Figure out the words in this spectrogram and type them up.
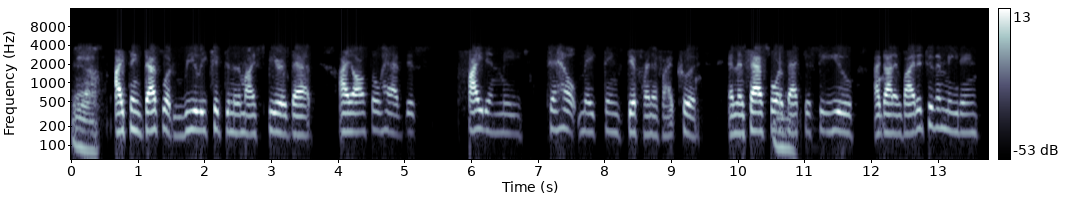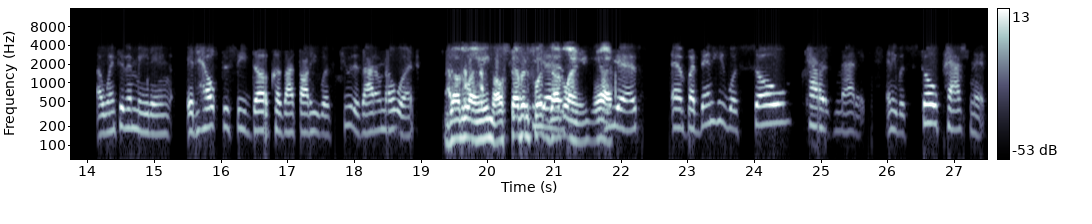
Yeah. I think that's what really kicked into my spirit that I also had this fight in me to help make things different if I could. And then fast forward Mhm. back to CU, I got invited to the meeting. I went to the meeting. It helped to see Doug because I thought he was cute as I don't know what. Doug Lane, oh seven foot Yes. Doug Lane. Yeah. Yes. And but then he was so charismatic and he was so passionate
